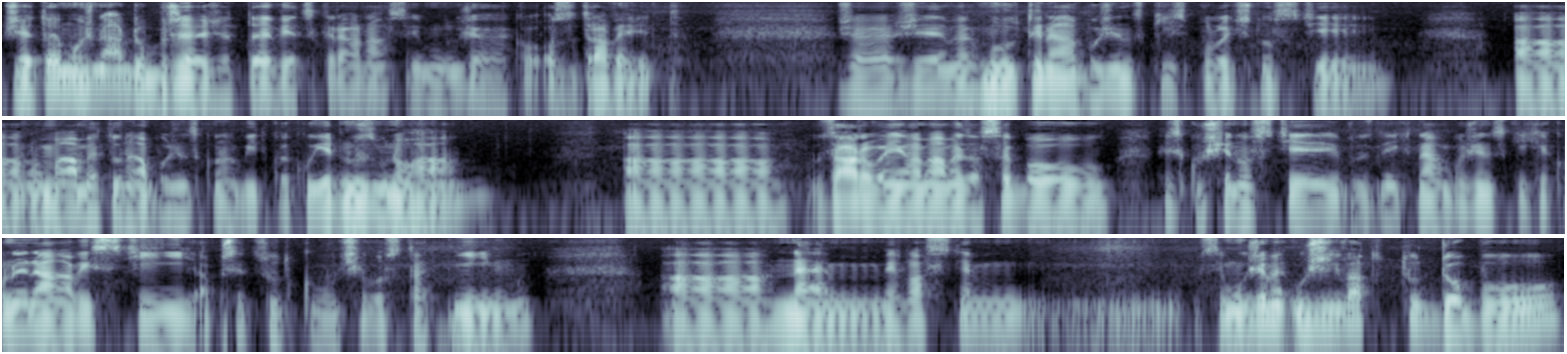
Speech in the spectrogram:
že to je možná dobře, že to je věc, která nás i může jako ozdravit, že žijeme v multináboženské společnosti a máme tu náboženskou nabídku jako jednu z mnoha, a zároveň ale máme za sebou ty zkušenosti různých náboženských jako nenávistí a předsudků vůči ostatním a ne, my vlastně si můžeme užívat tu dobu,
